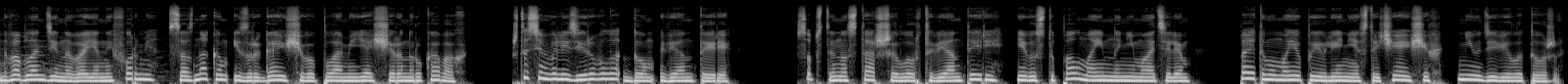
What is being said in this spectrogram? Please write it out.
Два блондина в военной форме со знаком изрыгающего пламя ящера на рукавах, что символизировало дом Виантери. Собственно, старший лорд Виантери и выступал моим нанимателем, поэтому мое появление встречающих не удивило тоже.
